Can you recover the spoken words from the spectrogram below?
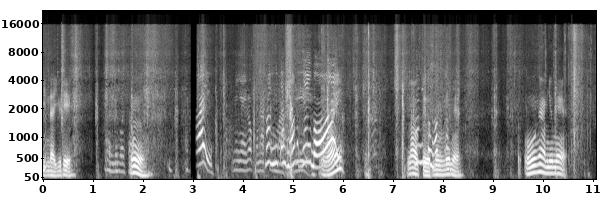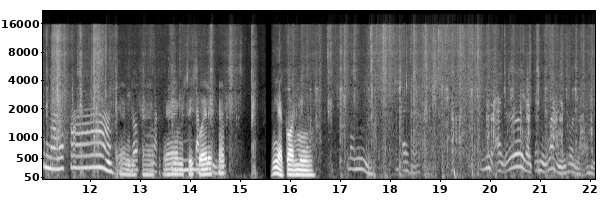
กินได้อยู่เด้เออไปไม่ใหญ่หรอกนะมันมีแต่หัวกับใหญ่บ่โอ้ยยเล่าเติบหนึงด้วยแม่โอ้งามอยู่แม่ขึ้นมาเลยค่ะงามดีครับงามสวยๆเลยครับ เนี่ยก่อนหมูบ่มีไปหานี่ไอ้เอ้ยเราจะหนูว่านพ่นหลายหั่น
